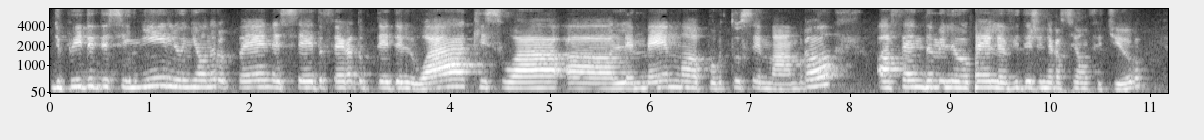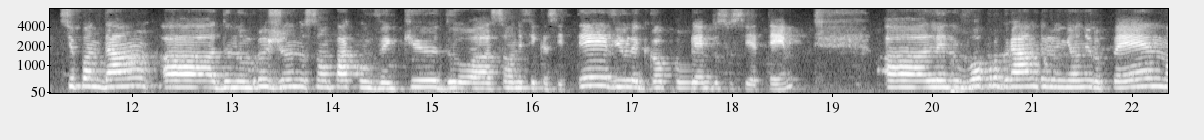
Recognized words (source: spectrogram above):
Depuis des décennies, l'Union européenne essaie de faire adopter des lois qui soient les mêmes pour tous ses membres afin d'améliorer la vie des générations futures. Cependant, euh, de nombreux jeunes ne sont pas convaincus de euh, son efficacité vu les gros problèmes de société. Euh, les nouveaux programmes de l'Union européenne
